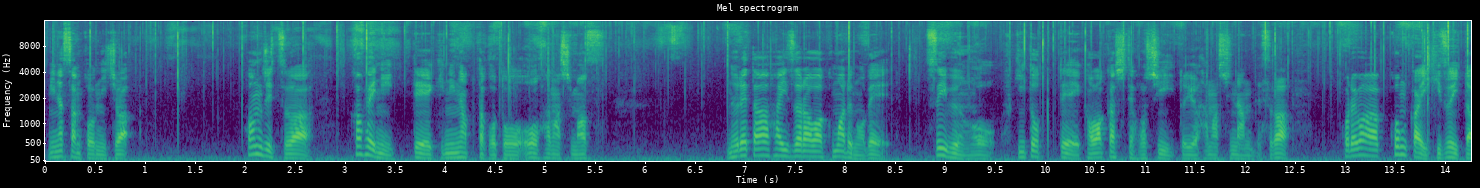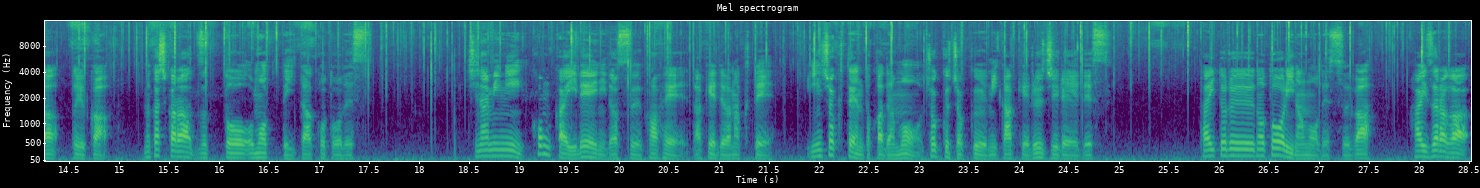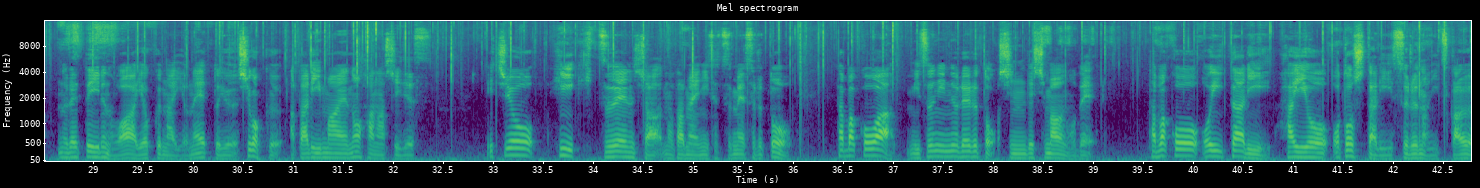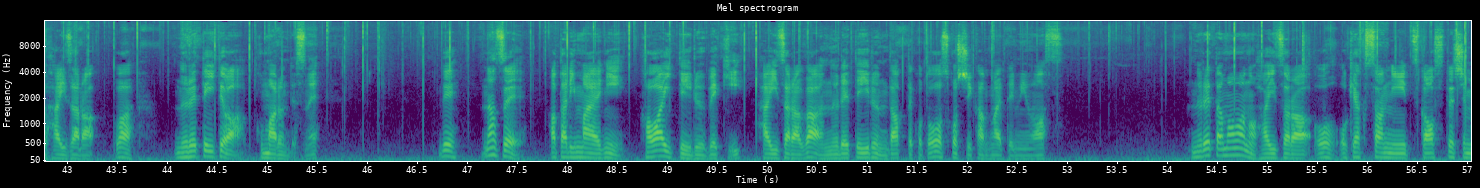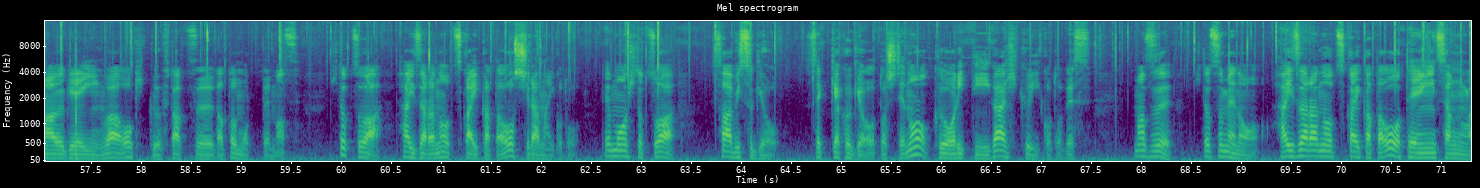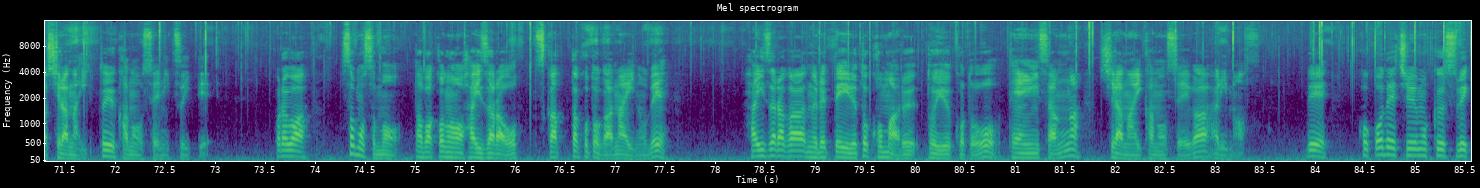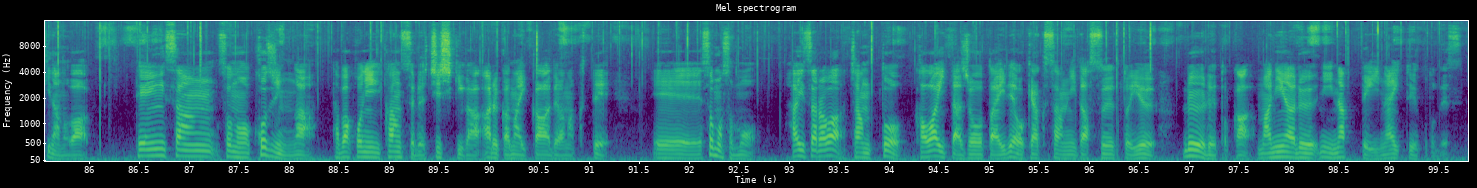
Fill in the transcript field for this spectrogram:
皆さんこんにちは。本日はカフェに行って気になったことを話します。濡れた灰皿は困るので、水分を拭き取って乾かしてほしいという話なんですが、これは今回気づいたというか、昔からずっと思っていたことです。ちなみに今回例に出すカフェだけではなくて、飲食店とかでもちょくちょく見かける事例です。タイトルの通りなのですが、灰皿が濡れているのは良くないよねという至極当たり前の話です。一応、非喫煙者のために説明すると、タバコは水に濡れると死んでしまうので、タバコを置いたり、灰を落としたりするのに使う灰皿は濡れていては困るんですね。で、なぜ当たり前に乾いているべき灰皿が濡れているんだってことを少し考えてみます。濡れたままの灰皿をお客さんに使わせてしまう原因は大きく2つだと思ってます。1つは灰皿の使い方を知らないこと。で、もう1つはサービス業、接客業としてのクオリティが低いことです。まず、1つ目の灰皿の使い方を店員さんが知らないという可能性について。これは、そもそもタバコの灰皿を使ったことがないので、灰皿が濡れていると困るということを店員さんが知らない可能性があります。で、ここで注目すべきなのは、店員さん、その個人がタバコに関する知識があるかないかではなくて、えー、そもそも灰皿はちゃんと乾いた状態でお客さんに出すというルールとかマニュアルになっていないということです。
